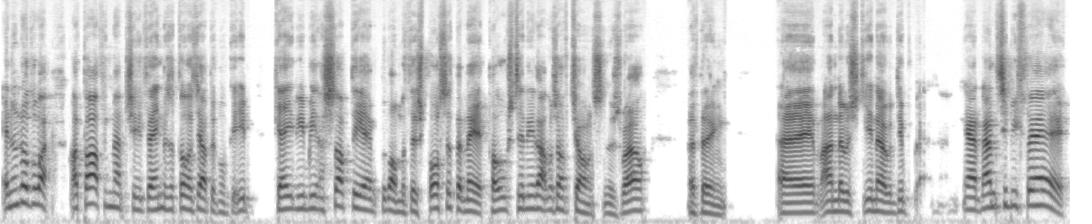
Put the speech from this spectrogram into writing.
In another way, apart from that two things, I thought he had a good game. Game, he been stopped the put on with his foot at the near post, didn't he? That was off Johnson as well, I think. Um, and there was, you know, the, yeah, and to be fair,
